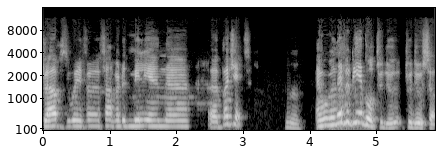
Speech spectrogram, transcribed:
clubs with a 500 million uh, uh, budget, mm. and we will never be able to do to do so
